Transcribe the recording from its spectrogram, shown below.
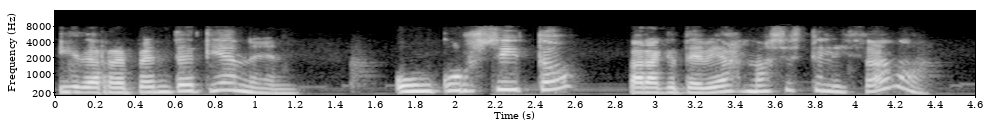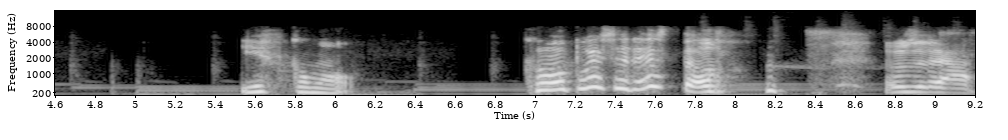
y de repente tienen un cursito para que te veas más estilizada y es como, ¿cómo puede ser esto? o sea,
